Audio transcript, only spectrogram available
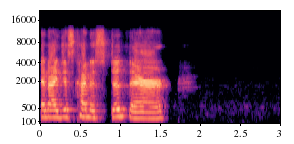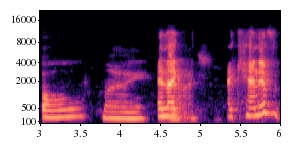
And I just kind of stood there. Oh my and like I can't even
